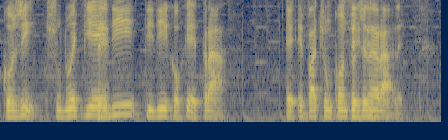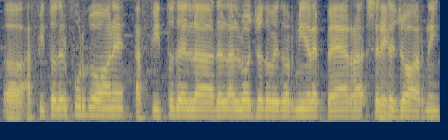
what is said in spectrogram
così su due piedi ti dico che tra e, e faccio un conto Sì, sì. Uh, affitto del furgone affitto del- dell'alloggio dove dormire per sette Sì. giorni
